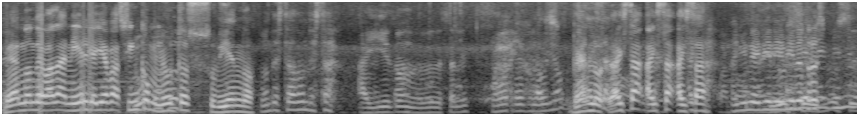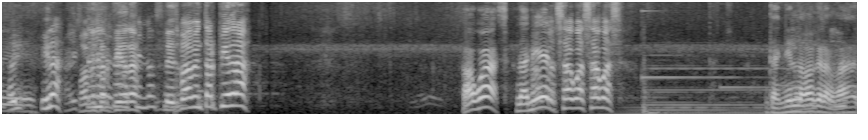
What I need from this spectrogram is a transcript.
Vean dónde va Daniel, ya lleva cinco minutos subiendo. ¿Dónde está? ¿Dónde está? Ahí es donde debe salir. Veanlo, ahí está, ahí está, ahí está. Ahí viene, ahí viene, ahí viene otra vez. Mira, Va a aventar piedra. les va a aventar piedra. Aguas, Daniel. Aguas, aguas, aguas. Daniel la va a grabar.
